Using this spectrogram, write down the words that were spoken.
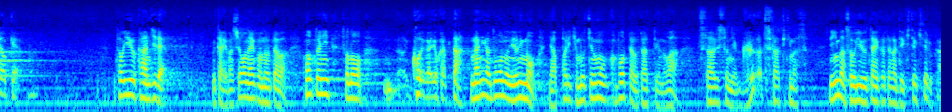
い、OK。という感じで。歌いましょうね、この歌は。本当にその声が良かった、何がどうのよりも、やっぱり気持ちのこもった歌っていうのは、伝わる人にはぐーっと伝わってきます。で今そういう歌い方ができてきてるか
